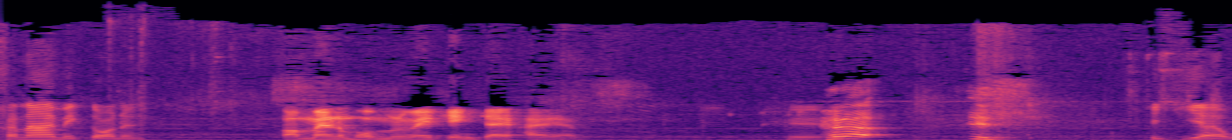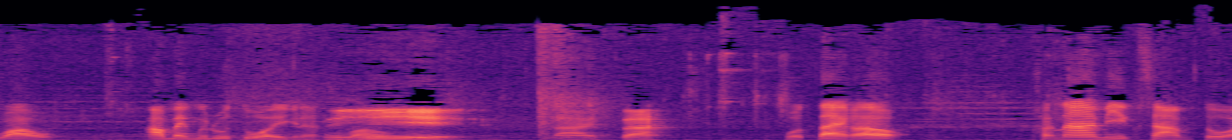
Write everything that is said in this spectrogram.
ข้างหน้ามีอีกตัวหนึ่งความแม่นของผมมันไม่เกรงใจใครครับ โอเคเฮ้ออิสไอ้เหี้ยว้าวเอาแม่งไม่รู้ตัวอีกนะนี่ว้าวตายซะ หัวแตกแล้ว ข้างหน้ามีอีกสามตัว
